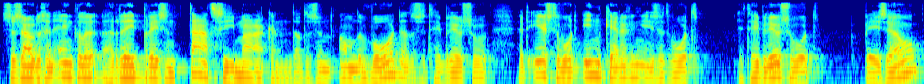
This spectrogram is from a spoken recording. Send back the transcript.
Ze zouden geen enkele representatie maken. Dat is een ander woord, dat is het Hebreeuwse woord. Het eerste woord inkerving is het woord, het Hebreeuwse woord pezel.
